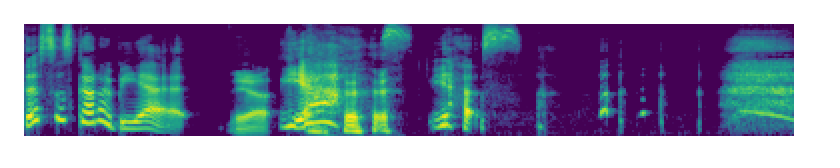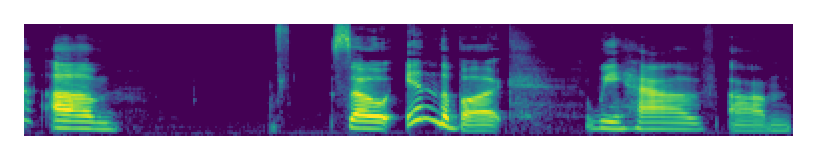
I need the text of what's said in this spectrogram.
this is gonna be it Yeah. Yes. yes. um so in the book we have um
